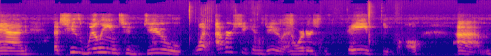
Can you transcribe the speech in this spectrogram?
and that she's willing to do whatever she can do in order to save people. Um,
